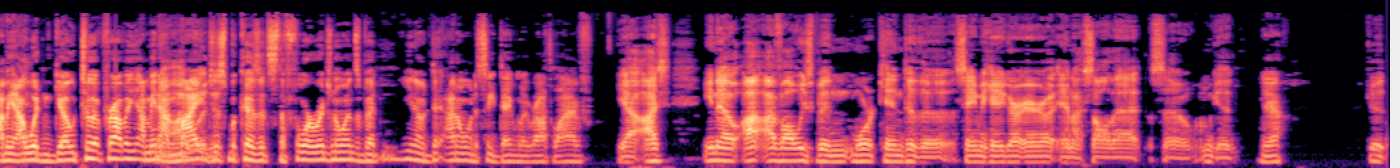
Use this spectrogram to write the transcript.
I mean, I wouldn't go to it probably. I mean, No, I I might wouldn't. just because it's the four original ones, but you know, I don't want to see David Lee Roth live. Yeah, I, you know, I, I've always been more akin to the Sammy Hagar era, and I saw that, so I'm good. Yeah. Good.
